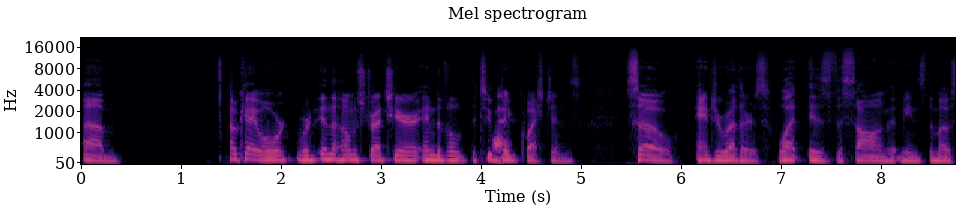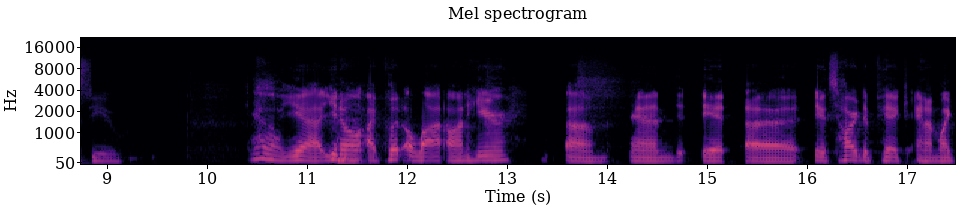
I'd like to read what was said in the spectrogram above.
Um, okay, well we're we're in the home stretch here, into the the two Right. big questions. So Andrew Weathers, what is the song that means the most to you? Oh yeah, you know, I put a lot on here. Um and it uh it's hard to pick and I'm like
